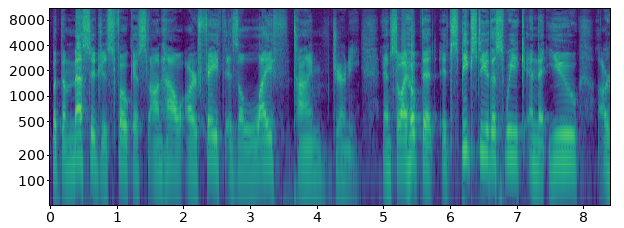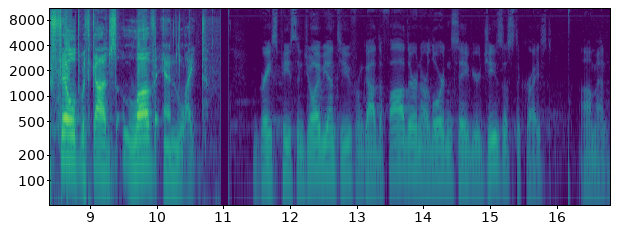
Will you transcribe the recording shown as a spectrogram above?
But the message is focused on how our faith is a lifetime journey. And so I hope that it speaks to you this week and that you are filled with God's love and light. Grace, peace, and joy be unto you from God the Father and our Lord and Savior, Jesus the Christ. Amen.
